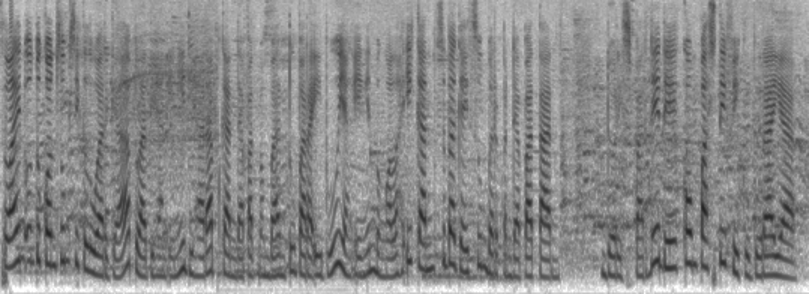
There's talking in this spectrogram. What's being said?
Selain untuk konsumsi keluarga, pelatihan ini diharapkan dapat membantu para ibu yang ingin mengolah ikan sebagai sumber pendapatan. Doris Pardede, Kompas TV Kuburaya.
